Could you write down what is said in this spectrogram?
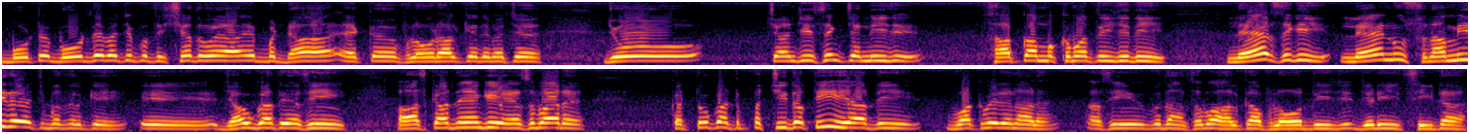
ਵੋਟ ਵੋਟ ਦੇ ਵਿੱਚ ਪ੍ਰਤੀਸ਼ਤ ਹੋਇਆ, ਇਹ ਵੱਡਾ ਇੱਕ ਫਲੋਰ ਹਲਕੇ ਦੇ ਵਿੱਚ ਜੋ ਚਰਨਜੀਤ ਸਿੰਘ ਚੰਨੀ ਜੀ, ਸਾਬਕਾ ਮੁੱਖ ਮੰਤਰੀ ਜੀ ਦੀ ਲਹਿਰ ਸੀਗੀ, ਲਹਿਰ ਨੂੰ ਸੁਨਾਮੀ ਦੇ ਵਿੱਚ ਬਦਲ ਕੇ ਇਹ ਜਾਊਗਾ ਤੇ ਅਸੀਂ ਆਸ ਕਰਦੇ ਹਾਂ ਕਿ ਇਸ ਵਾਰ ਘੱਟੋ ਘੱਟ 25 ਤੋਂ 30 ਹਜ਼ਾਰ ਦੀ ਵਕਵੇ ਦੇ ਨਾਲ ਅਸੀਂ ਵਿਧਾਨ ਸਭਾ ਹਲਕਾ ਫਲੋਰ ਦੀ ਜਿਹੜੀ ਸੀਟ ਆ,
